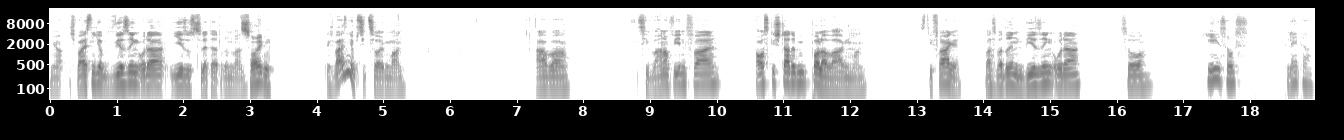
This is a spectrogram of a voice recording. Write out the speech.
Ja, ich weiß nicht, ob Wirsing oder Jesusblätter drin waren. Zeugen. Ich weiß nicht, ob sie Zeugen waren. Aber sie waren auf jeden Fall ausgestattet mit Bollerwagen, Mann. Das ist die Frage. Was war drin? Wirsing oder so Jesus Blätter?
